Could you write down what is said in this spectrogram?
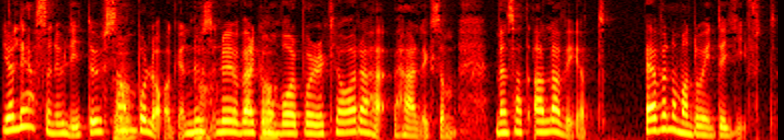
jag läser nu lite ur sambolagen. Nu, nu verkar hon vara på det klara här, här liksom. Men så att alla vet, även om man då inte är gift.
